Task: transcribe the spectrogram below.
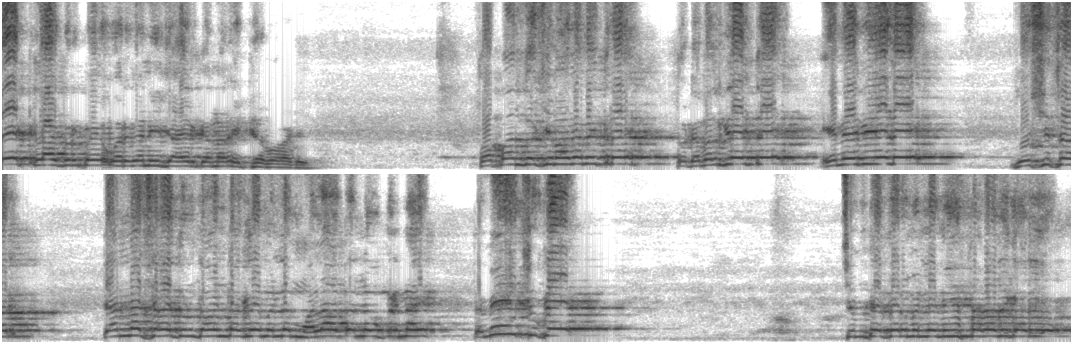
एक लाख रुपये वर्गणी जाहीर करणार विठ्ठल बोराडे. स्वपन जोशी माझा मित्र आहे. तो डबल ग्रेड आहे. एम ए बी एड आहे. जोशी सर त्यांना शाळेतून काढून टाकले म्हणलं मला आता नोकरी नाही तर मी चुक चिमटे सर म्हणले मी स्तराधिकारी आहे.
